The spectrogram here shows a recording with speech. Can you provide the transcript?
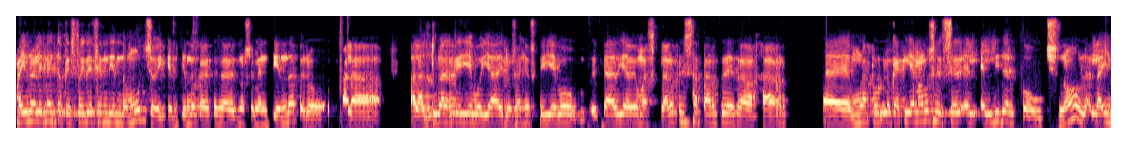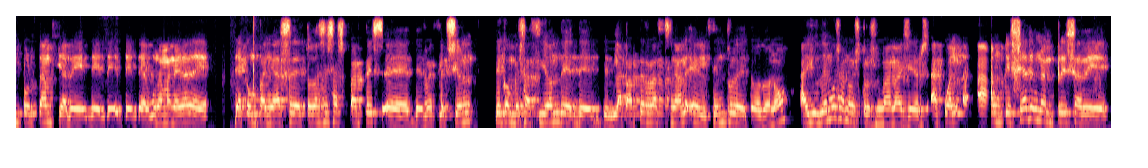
hay un elemento que estoy defendiendo mucho y que entiendo que a veces no se me entienda, pero a la, a la altura que llevo ya y los años que llevo, cada día veo más claro que es esa parte de trabajar eh, lo que aquí llamamos el ser el, líder coach, ¿no? La, importancia de, de, de, alguna manera de, acompañarse de todas esas partes eh, de reflexión, de conversación, de, la parte relacional en el centro de todo, ¿no? Ayudemos a nuestros managers, a cual, aunque sea de una empresa de,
